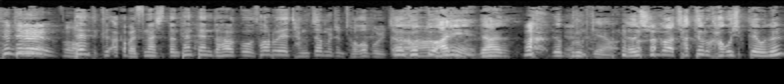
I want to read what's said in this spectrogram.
텐텐을. 네, 어. 텐, 그 아까 말씀하셨던 텐텐도 하고 서로의 장점을 좀 적어볼자. 그러니까 그것도 아 니 내가 물을게요. 여자친구가 자택으로 가고 싶대 오늘?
